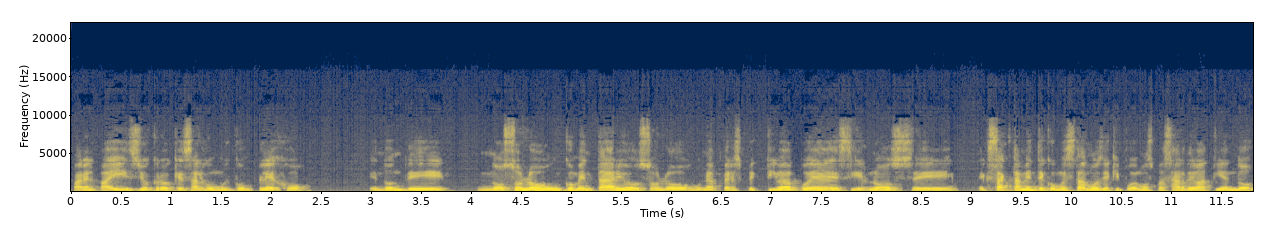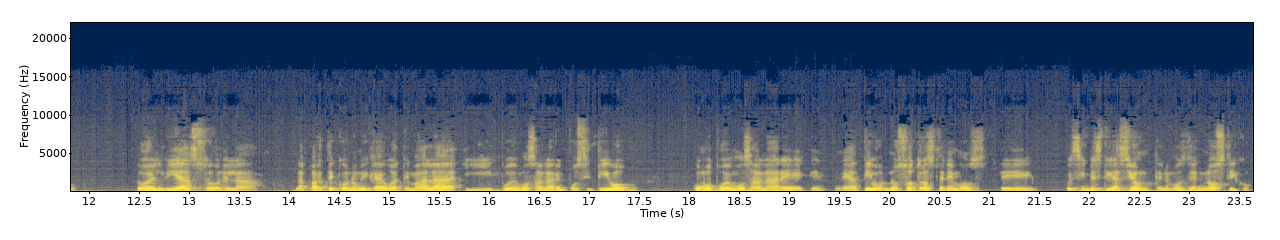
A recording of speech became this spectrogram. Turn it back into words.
para el país yo creo que es algo muy complejo en donde no solo un comentario o solo una perspectiva puede decirnos eh, exactamente cómo estamos y aquí podemos pasar debatiendo todo el día sobre la, la parte económica de Guatemala y podemos hablar en positivo ¿Cómo podemos hablar en, negativo? Nosotros tenemos eh, pues investigación, tenemos diagnóstico.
